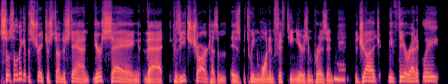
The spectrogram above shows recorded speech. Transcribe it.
So, so let me get this straight, just to understand. You're saying that because each charge has a, is between one and 15 years in prison, Mhm. the judge, I mean, theoretically,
